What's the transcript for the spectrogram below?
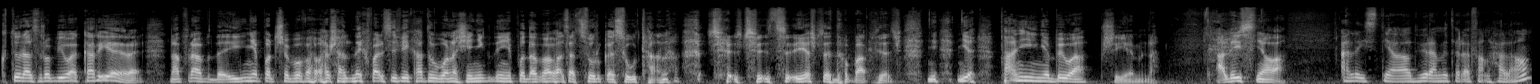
która zrobiła karierę. Naprawdę. I nie potrzebowała żadnych falsyfikatów, bo ona się nigdy nie podawała za córkę sułtana, czy, czy, czy jeszcze dobawiać. Nie, nie, pani nie była przyjemna, ale istniała. Ale istniała. Odbieramy telefon. Halo?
